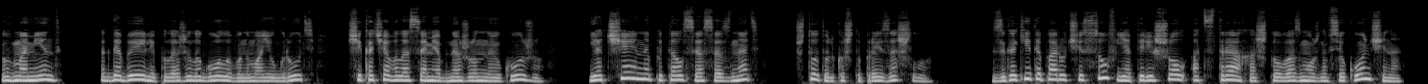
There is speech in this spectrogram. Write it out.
В момент, когда Бейли положила голову на мою грудь, щекоча волосами обнаженную кожу, я отчаянно пытался осознать, что только что произошло. За какие-то пару часов я перешел от страха, что, возможно, все кончено,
